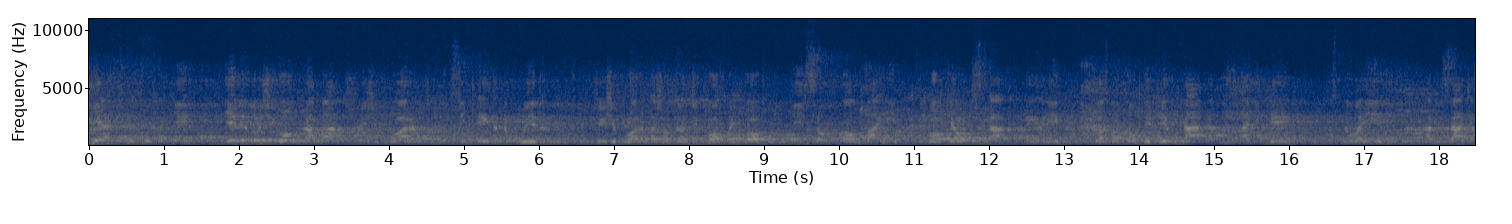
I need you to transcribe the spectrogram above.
conhece as pessoas aqui, e ele elogiou o trabalho de Juiz de Fora, o desempenho da capoeira. Juiz de Fora está jogando de igual para igual com o Rio, São Paulo, Bahia, qualquer estado que tem aí. Nós não estamos devendo nada a ninguém. Aí, amizade a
